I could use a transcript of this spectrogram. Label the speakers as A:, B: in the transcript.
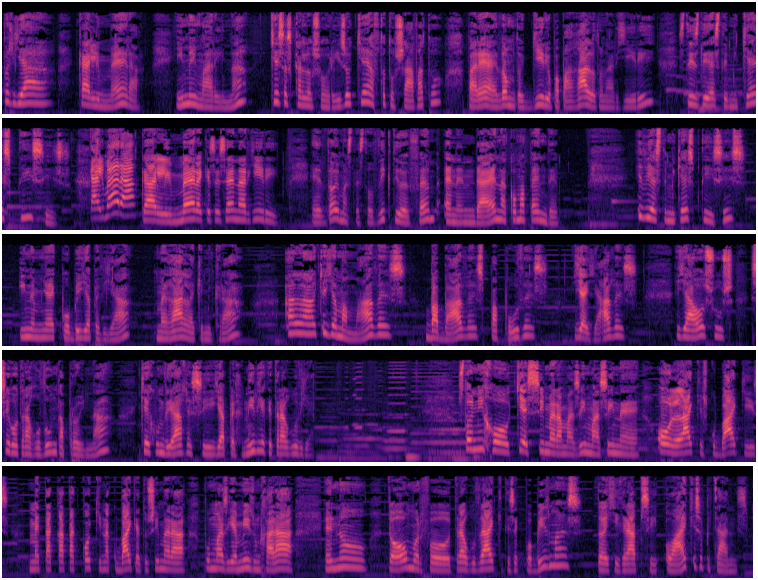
A: Παιδιά, καλημέρα. Είμαι η Μαρίνα και σας καλωσορίζω και αυτό το Σάββατο παρέα εδώ με τον κύριο Παπαγάλο τον Αργύρι στις διαστημικές πτήσεις.
B: Καλημέρα!
A: Καλημέρα και σε σένα Αργύρι. Εδώ είμαστε στο δίκτυο FM 91,5. Οι διαστημικές πτήσεις είναι μια εκπομπή για παιδιά, μεγάλα και μικρά, αλλά και για μαμάδες, μπαμπάδες, παππούδες, γιαγιάδες, για όσους σιγοτραγουδούν τα πρωινά και έχουν διάθεση για παιχνίδια και τραγούδια. Στον ήχο και σήμερα μαζί μας είναι ο Λάκης Κουμπάκης με τα κατακόκκινα κουμπάκια του σήμερα που μας γεμίζουν χαρά ενώ το όμορφο τραγουδάκι της εκπομπής μας το έχει γράψει ο Άκης ο Πιτσάνης.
